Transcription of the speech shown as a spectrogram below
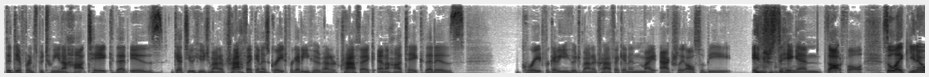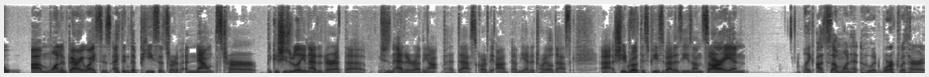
the difference between a hot take that is gets you a huge amount of traffic and is great for getting a huge amount of traffic and a hot take that is great for getting a huge amount of traffic and it might actually also be interesting and thoughtful. So like, you know, um, one of Bari Weiss's I think the piece that sort of announced her because she's really an editor at the she's an editor on the op-ed desk or the on the editorial desk. Uh, she wrote this piece about Aziz Ansari and like uh, someone had, who had worked with her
